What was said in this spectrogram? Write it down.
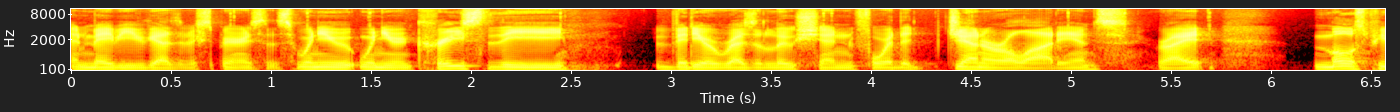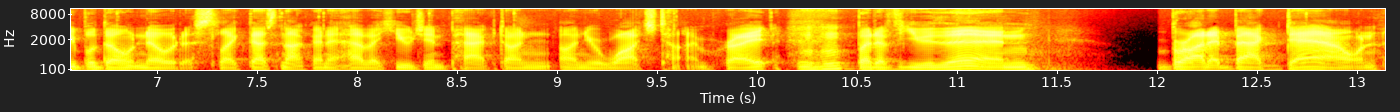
and maybe you guys have experienced this when you when you increase the video resolution for the general audience, right? Most people don't notice. Like that's not going to have a huge impact on on your watch time, right? Mm-hmm. But if you then brought it back down,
